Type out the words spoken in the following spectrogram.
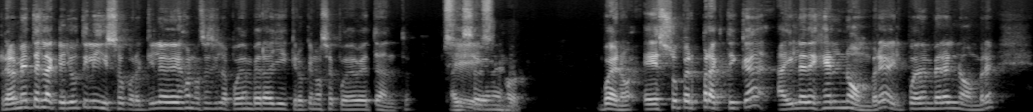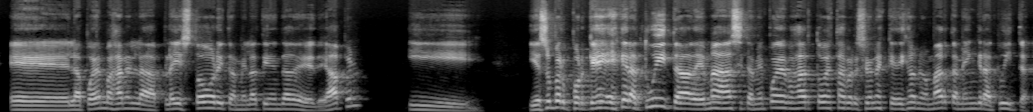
realmente es la que yo utilizo. Por aquí le dejo, no sé si la pueden ver allí, creo que no se puede ver tanto. Ahí se ve mejor. Bueno, es súper práctica. Ahí le dejé el nombre, ahí pueden ver el nombre. Eh, la pueden bajar en la Play Store y también la tienda de, Apple. Y, y es súper, porque es, gratuita además, y también puedes bajar todas estas versiones que dijo Neomar, también gratuita.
